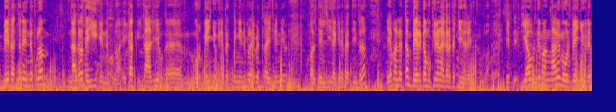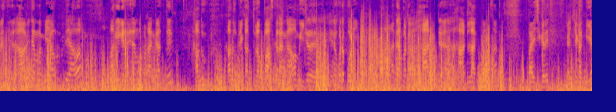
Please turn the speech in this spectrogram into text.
මේ පැත්තර එන්න පුළන් නගර දෙහි එන්න පුළ එකක් ඉතාලිය මොර්බේඥගෙන පැත්තිෙන් පුල පැත්ර ඉතින්නේ බල්තෙල්ලි නගෙන පැත්තිදල ඒමනත්තම් බේර්ගම කියන නගර පැතිදරන්න පුළුව යවුද මංගේ මොර්බේඥගෙන පැතිද ආව දම මේ අවුද්ධාව මගේ ගෙදරි දම පටන් ගත්තේ කඳු කඳු දෙකත් තුනක් පාස් කරන්නාව මීට එනකොට පොඩි අද අපට හාඩ් හාඩ් ලක් දවස බයිසිකලෙත් පැච්ච එකක් ගිය.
